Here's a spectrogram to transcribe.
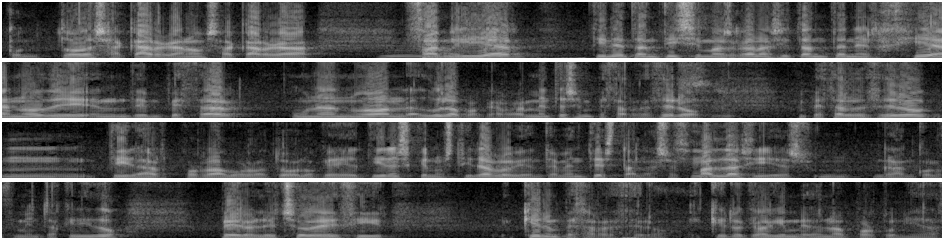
con toda esa carga, ¿no? Esa carga familiar tiene tantísimas ganas y tanta energía, ¿no? De, de empezar una nueva andadura, porque realmente es empezar de cero. Empezar de cero, mm, tirar por la borda todo lo que tienes, que no es tirarlo, evidentemente, está en las espaldas y es un gran conocimiento adquirido, pero el hecho de decir, quiero empezar de cero y quiero que alguien me dé una oportunidad,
